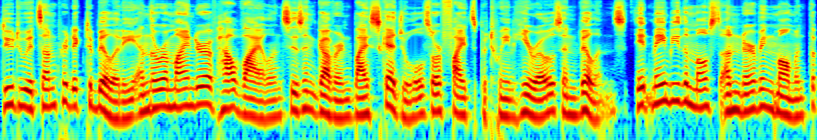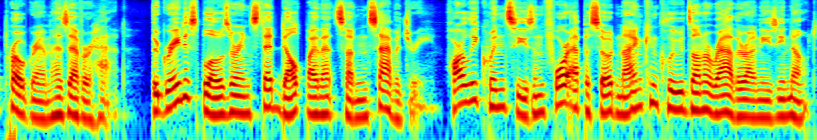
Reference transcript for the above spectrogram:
Due to its unpredictability and the reminder of how violence isn't governed by schedules or fights between heroes and villains, it may be the most unnerving moment the program has ever had. The greatest blows are instead dealt by that sudden savagery. Harley Quinn Season 4 Episode 9 concludes on a rather uneasy note,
